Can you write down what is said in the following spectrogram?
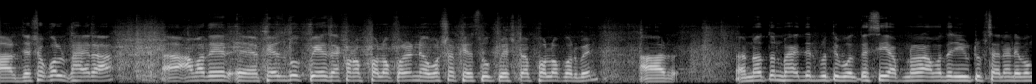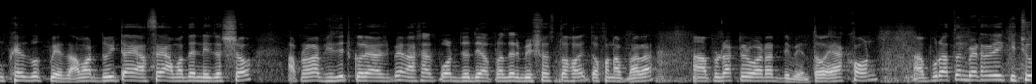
আর যে সকল ভাইরা আমাদের ফেসবুক পেজ এখনও ফলো করেননি, অবশ্যই ফেসবুক পেজটা ফলো করবেন। আর নতুন ভাইদের প্রতি বলতেছি, আপনারা আমাদের ইউটিউব চ্যানেল এবং ফেসবুক পেজ আমার দুইটাই আছে, আমাদের নিজস্ব। আপনারা ভিজিট করে আসবেন, আসার পর যদি আপনাদের বিশ্বস্ত হয়, তখন আপনারা প্রোডাক্টের অর্ডার দিবেন। তো এখন পুরাতন ব্যাটারি কিছু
